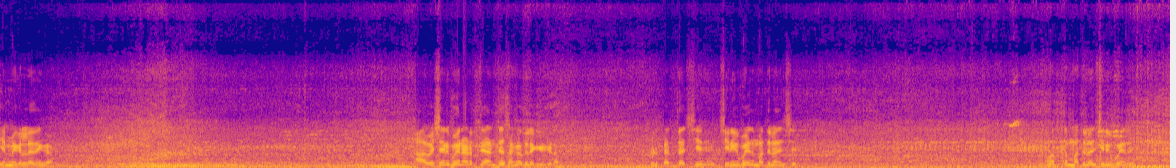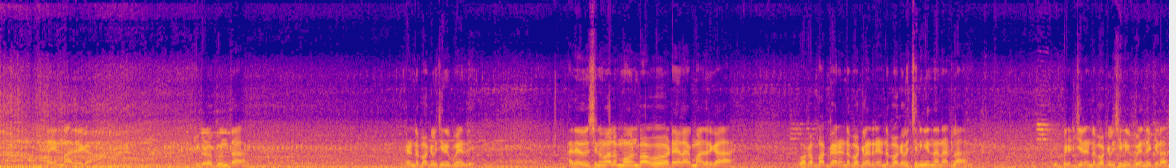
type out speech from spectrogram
ఏం మిగలలేదు ఇంకా. ఆవేశానికి పోయి నడిపితే అంతే సంగతులకి ఇక్కడ. ఇప్పుడు పెద్ద చి- చినిగిపోయింది మధ్యలో నుంచి. మొత్తం మధ్యలో చినిగిపోయింది. ట్రైన్ మాదిరిగా. ఇక్కడ గుంత. రెండు పక్కలు చినిగిపోయింది. అదే సినిమాలో మోహన్ బాబు డైలాగ్ మాదిరిగా ఒక పక్క రెండు పక్కల రెండు పక్కలు చినిగింది అన్నట్ల. బ్రిడ్జ్ రెండు పక్కలు చినిగిపోయింది ఇక్కడ.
